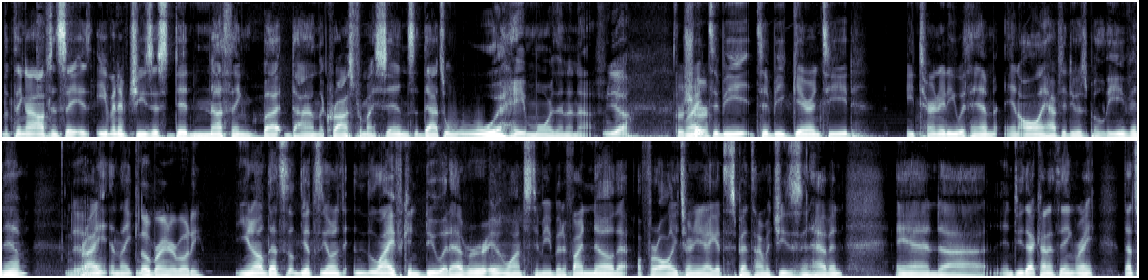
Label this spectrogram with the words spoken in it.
the thing I often say is even if Jesus did nothing but die on the cross for my sins, that's way more than enough. Yeah, for right? sure. To be to be guaranteed eternity with him and all I have to do is believe in him, Yeah. right? And like No brainer, buddy. You know, that's that's the only thing. life can do whatever it wants to me, but if I know that for all eternity I get to spend time with Jesus in heaven and uh and do that kind of thing, right? That's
